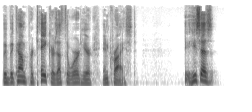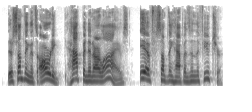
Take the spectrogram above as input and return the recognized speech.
We've become partakers, that's the word here, in Christ. He says there's something that's already happened in our lives if something happens in the future.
